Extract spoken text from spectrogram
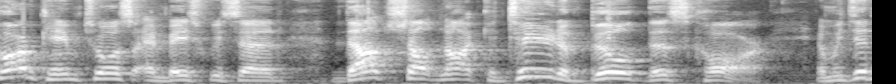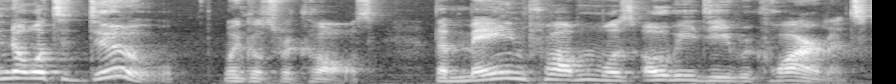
CARB came to us and basically said, Thou shalt not continue to build this car. And we didn't know what to do, Winkles recalls. The main problem was OBD requirements,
